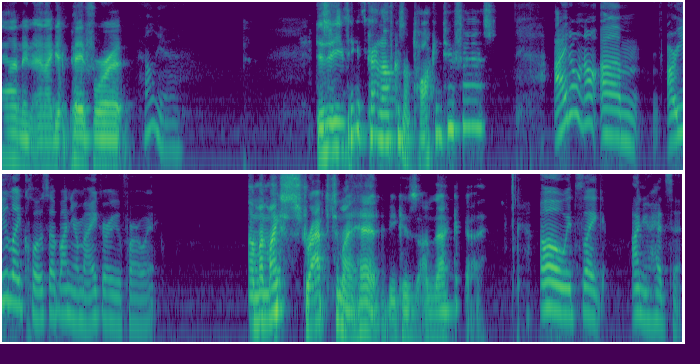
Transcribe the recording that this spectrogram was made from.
time and, and I get paid for it. Hell yeah. Does it, you think it's cutting off because I'm talking too fast? I don't know. Um, are you like close up on your mic or are you far away? Uh, my mic's strapped to my head because I'm that guy. Oh, it's like on your headset.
